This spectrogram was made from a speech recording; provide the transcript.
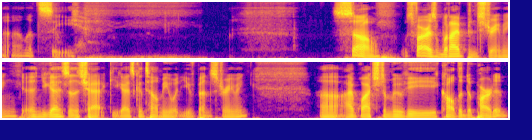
Uh, let's see. So, as far as what I've been streaming, and you guys in the chat, you guys can tell me what you've been streaming. Uh, I watched a movie called The Departed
